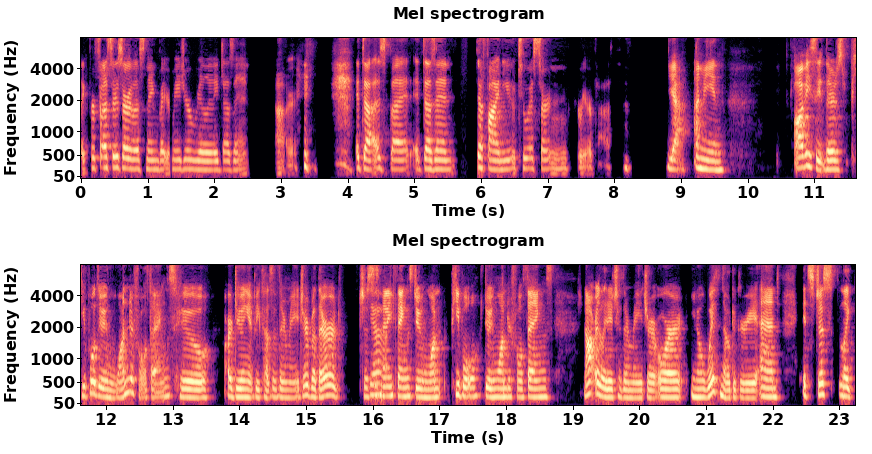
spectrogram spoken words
like professors are listening but your major really doesn't matter. it does, but it doesn't define you to a certain career path. Yeah. I mean, obviously there's people doing wonderful things who are doing it because of their major, but there are just yeah. as many things doing one people doing wonderful things not related to their major or, you know, with no degree. And it's just like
